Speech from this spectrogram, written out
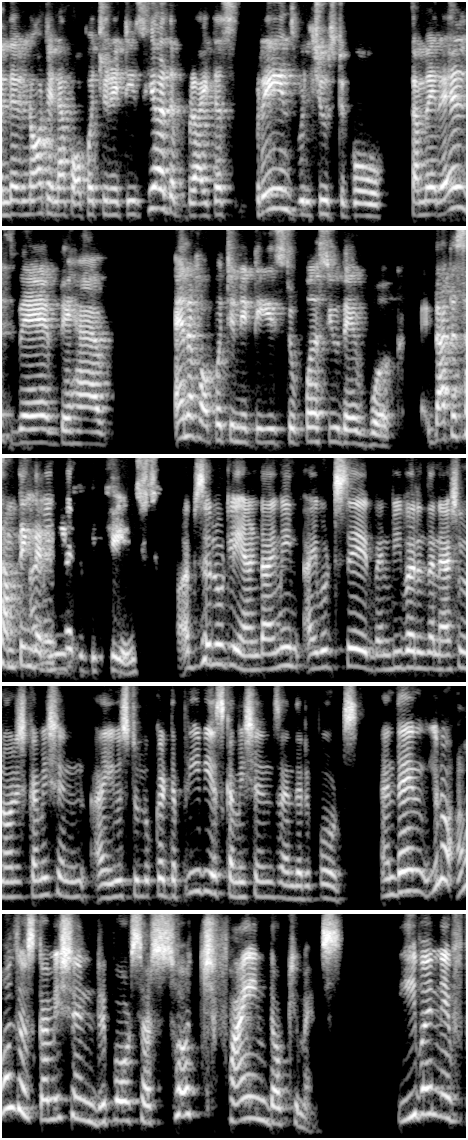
When there are not enough opportunities here, the brightest brains will choose to go somewhere else where they have enough opportunities to pursue their work. That is something that I mean, needs to be changed. Absolutely. And I mean, I would say when we were in the National Knowledge Commission, I used to look at the previous commissions and the reports. And then, you know, all those commission reports are such fine documents. Even if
